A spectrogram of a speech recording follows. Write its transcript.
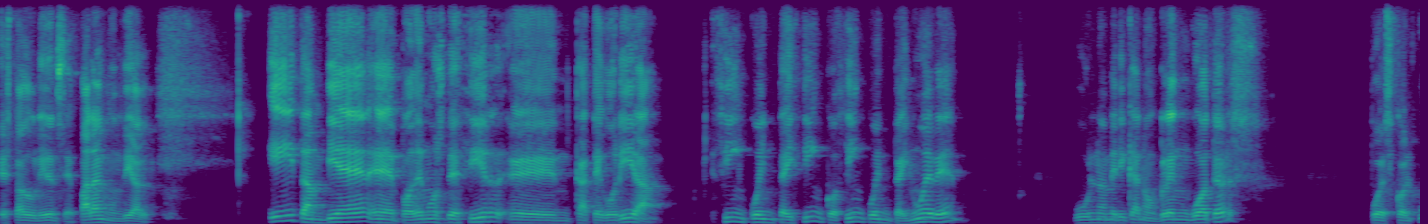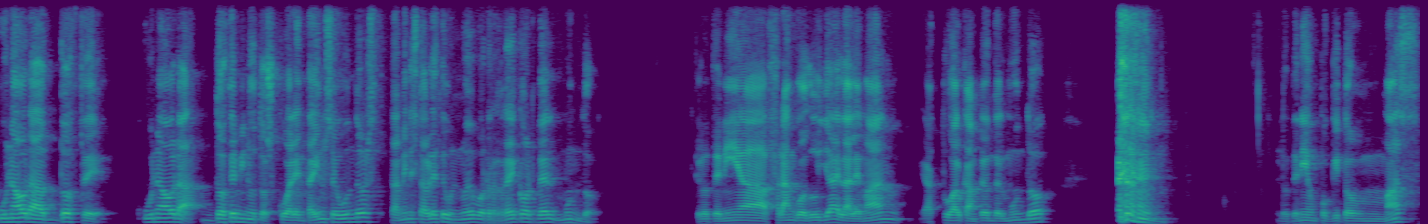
estadounidense para el Mundial. Y también eh, podemos decir en categoría 55-59, un americano Glenn Waters, pues con una hora 12 una hora, 12 minutos, 41 segundos, también establece un nuevo récord del mundo, que lo tenía Franco Duya, el alemán, actual campeón del mundo. lo tenía un poquito más,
